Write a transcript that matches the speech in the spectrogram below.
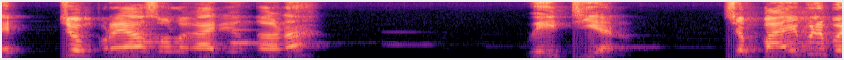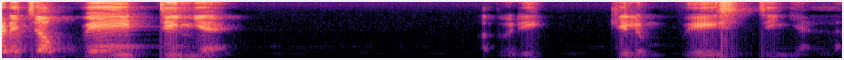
ഏറ്റവും പ്രയാസമുള്ള കാര്യം എന്താണ്? വെയിറ്റ് ചെയ്യാനുള്ളത്. പക്ഷെ ബൈബിൾ പഠിച്ച വെയിറ്റിങ് അതൊരിക്കലും വേസ്റ്റിംഗ് അല്ല.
